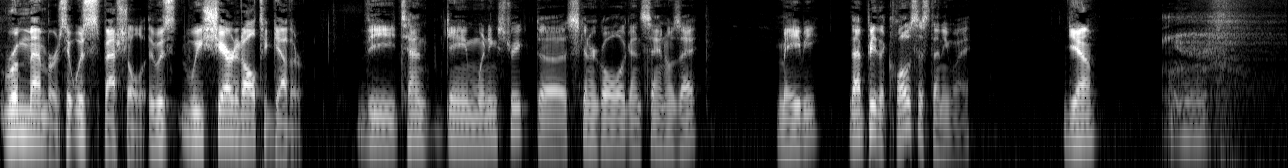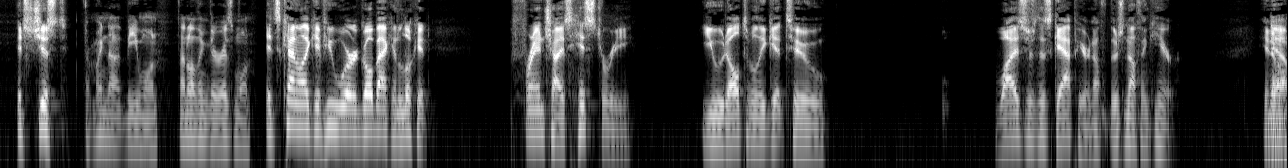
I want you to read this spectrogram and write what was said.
remembers. It was special. It was we shared it all together. The 10th game winning streak, the Skinner goal against San Jose. Maybe. That'd be the closest anyway. Yeah. It's just There might not be one. I don't think there is one. it's kind of like if you were to go back and look at franchise history, you would ultimately get to why is there this gap here? Nothing, there's nothing here. You know, Yeah.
